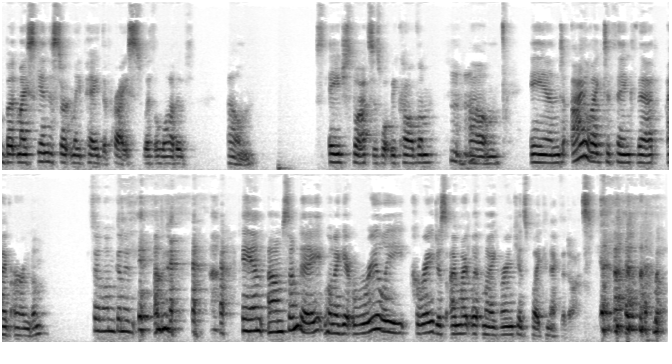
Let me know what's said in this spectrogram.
but my skin has certainly paid the price with a lot of um, age spots, is what we call them. Mhm. Um, and I like to think that I've earned them. So I'm gonna, and um, someday when I get really courageous, I might let my grandkids play connect the dots.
